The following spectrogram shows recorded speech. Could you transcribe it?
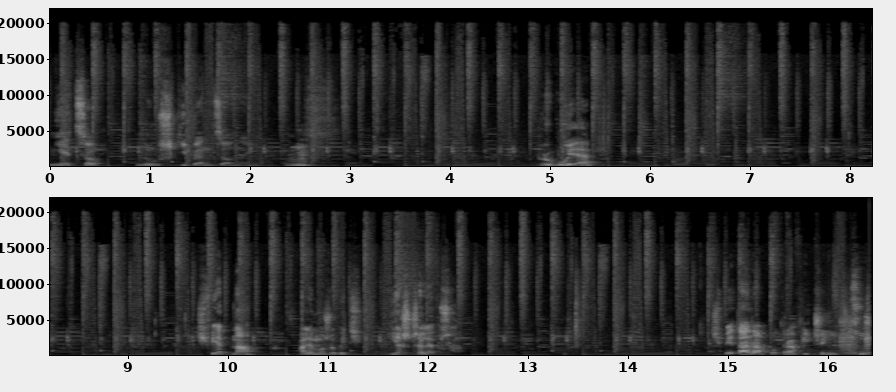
nieco nóżki wędzonej. Mm. Próbuję. Świetna, ale może być jeszcze lepsza. Śmietana potrafi czynić cuda.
